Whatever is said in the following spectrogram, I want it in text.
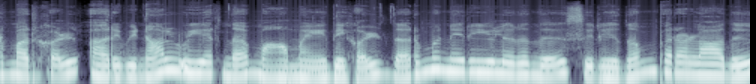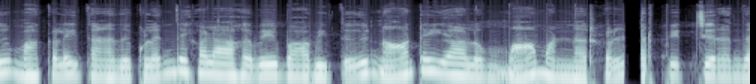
தர்மர்கள் அறிவினால் உயர்ந்த மாமேதைகள் தர்ம நெறியிலிருந்து சிறிதும் பெறலாது. மக்களை தனது குழந்தைகளாகவே பாவித்து நாட்டை ஆளும் மாமன்னர்கள் கற்பிச்சிறந்த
